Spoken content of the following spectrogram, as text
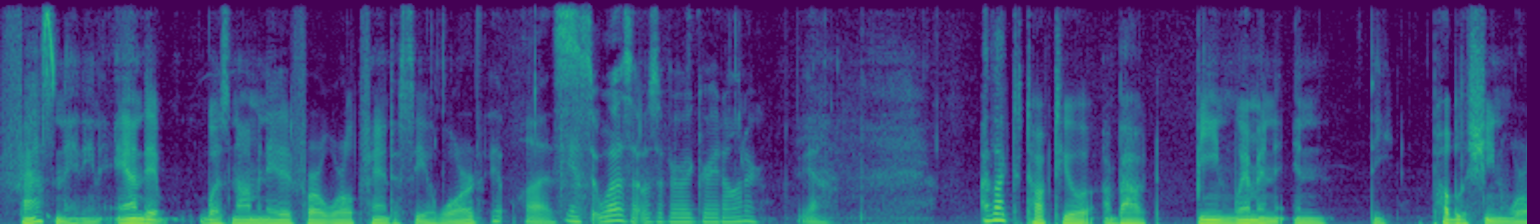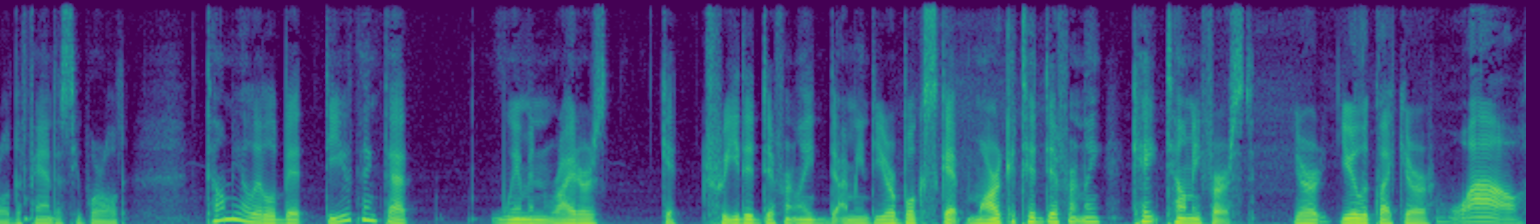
Fascinating. And it was nominated for a world fantasy award. It was. Yes it was. That was a very great honor. Yeah. I'd like to talk to you about being women in the publishing world the fantasy world. Tell me a little bit do you think that women writers get treated differently? I mean, do your books get marketed differently? Kate, tell me first. You're you look like you're wow.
